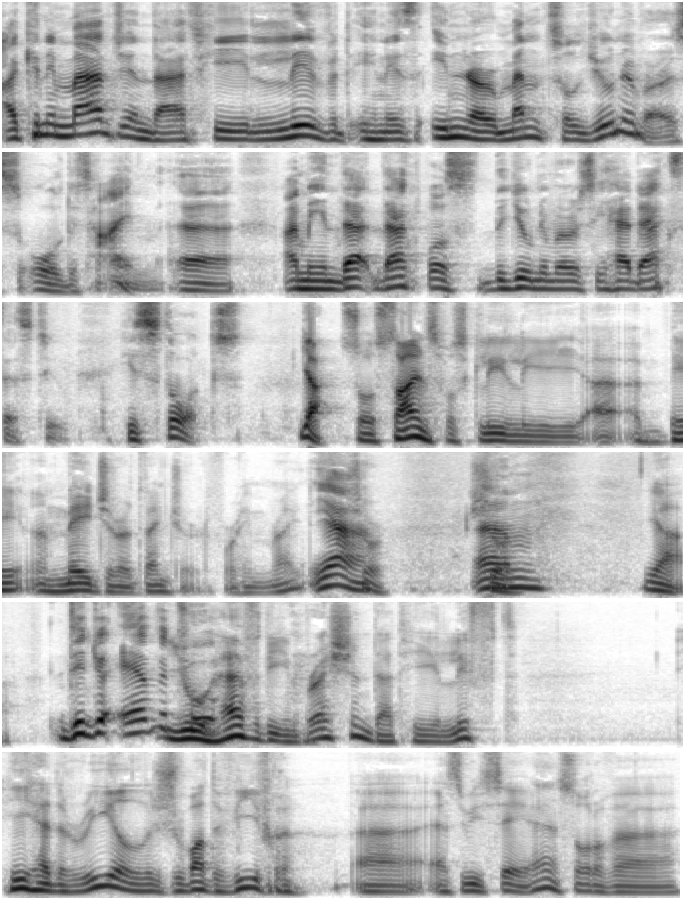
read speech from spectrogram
I can imagine that he lived in his inner mental universe all the time. Uh, I mean, that, that was the universe he had access to, his thoughts. Yeah, so science was clearly a, a, a major adventure for him, right? Yeah. Sure. Sure. Um, yeah. Did you ever You have the impression that he lived, he had a real joie de vivre, uh, as we say, eh? sort of a,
